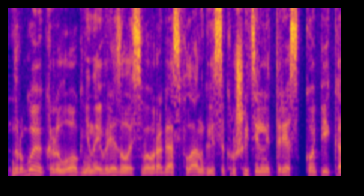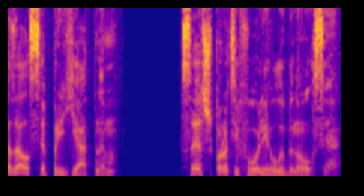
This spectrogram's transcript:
Другое крыло огненное врезалось во врага с фланга, и сокрушительный треск копий казался приятным. Седж против воли улыбнулся.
